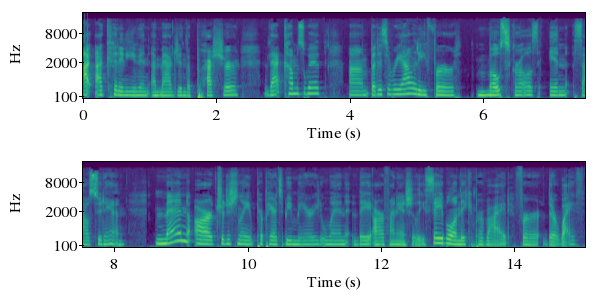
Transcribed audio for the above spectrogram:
I, I couldn't even imagine the pressure that comes with, um, but it's a reality for most girls in South Sudan men are traditionally prepared to be married when they are financially stable and they can provide for their wife.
